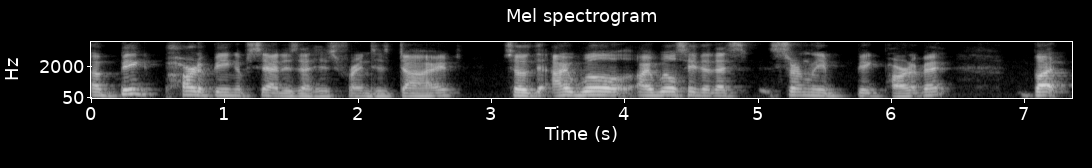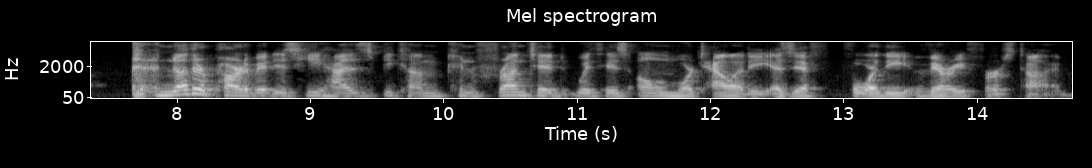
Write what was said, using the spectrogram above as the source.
A big part of being upset is that his friend has died. So th- I will I will say that that's certainly a big part of it. But another part of it is he has become confronted with his own mortality as if for the very first time.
